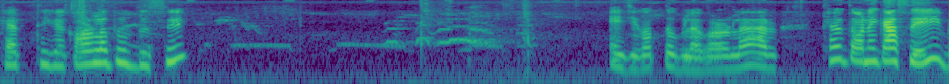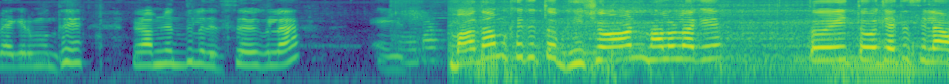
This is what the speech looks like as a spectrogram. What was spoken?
ক্ষেত থেকে করলা তুলতেছি। এই যে কতগুলা করলা, আর খেতে তো অনেক আছেই, ব্যাগের মধ্যে রমজান তুলে দিতেছে ওইগুলা। এই বাদাম খেতে তো ভীষণ ভালো লাগে। তো এই তো যেতেছিলাম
